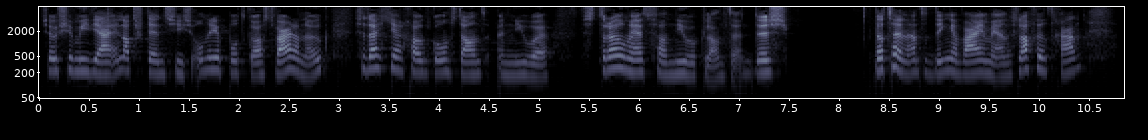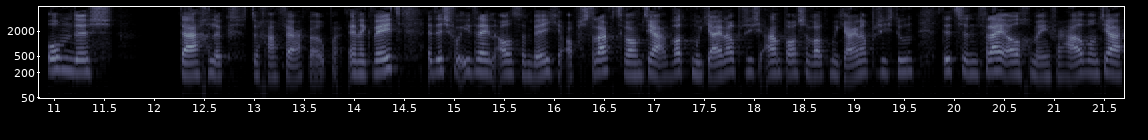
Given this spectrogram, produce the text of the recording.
social media, in advertenties, onder je podcast, waar dan ook. Zodat je gewoon constant een nieuwe stroom hebt van nieuwe klanten. Dus dat zijn een aantal dingen waar je mee aan de slag wilt gaan. Om dus dagelijks te gaan verkopen. En ik weet, het is voor iedereen altijd een beetje abstract. Want ja, wat moet jij nou precies aanpassen? Wat moet jij nou precies doen? Dit is een vrij algemeen verhaal. Want ja,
